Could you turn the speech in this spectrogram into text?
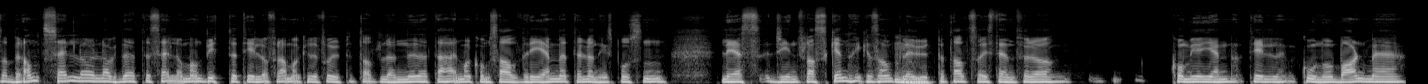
så brant selv og lagde dette selv, og man byttet til og fra. Man kunne få utbetalt lønn i dette her. Man kom seg aldri hjem etter lønningsposen. Les ginflasken, ikke sant, ble Mm. utbetalt. Så istedenfor å komme hjem til kone og barn med,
